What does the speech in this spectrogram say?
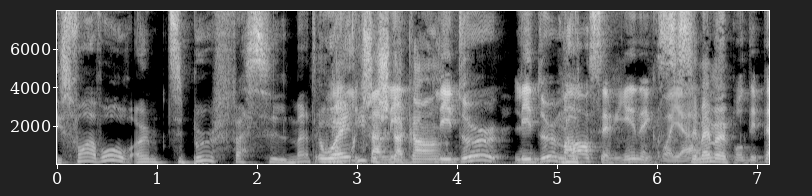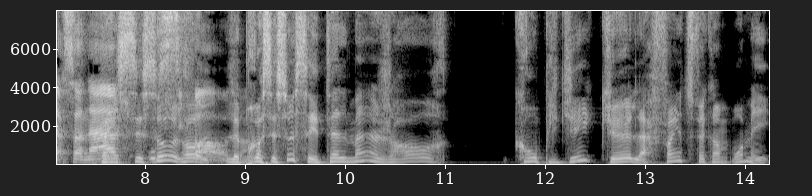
Ils se font avoir un petit peu facilement. Ça, je suis les- d'accord. Les deux, les deux morts, c'est rien d'incroyable. C'est même un- Pour des personnages Ben, c'est ça, aussi genre, forts, le genre. processus est tellement, genre, compliqué que la fin, tu fais comme, ouais, mais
